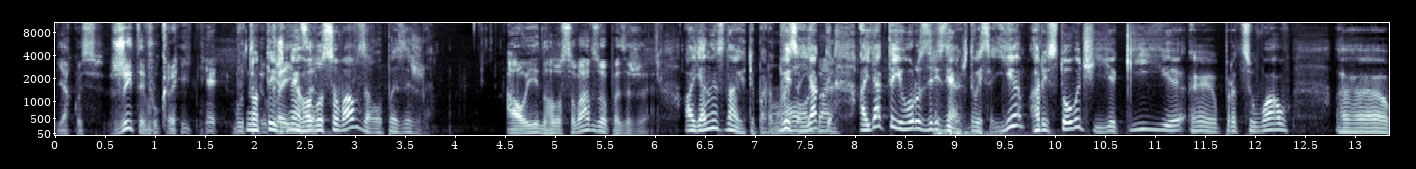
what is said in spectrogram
якось жити в Україні. Бути Ну ти ж не голосував за ОПЗЖ. А він голосував за ОПЗЖ? А я не знаю тепер. О, Дивися, як ти, а як ти його розрізняєш? Дивися, є Арестович, який е, працював е,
